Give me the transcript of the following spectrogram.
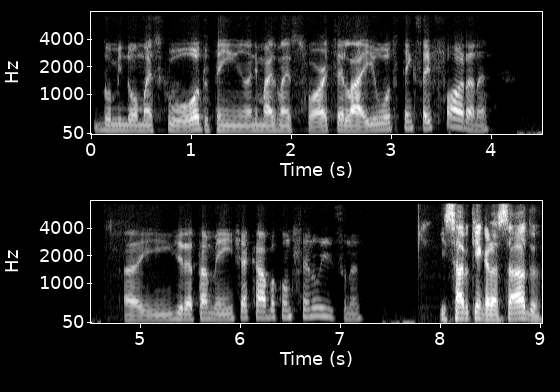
dominou mais que o outro, tem animais mais fortes, sei lá, e o outro tem que sair fora, né? Aí indiretamente acaba acontecendo isso, né? E sabe o que é engraçado?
